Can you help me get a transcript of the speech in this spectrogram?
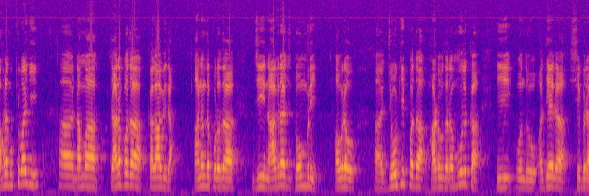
ಬಹಳ ಮುಖ್ಯವಾಗಿ ನಮ್ಮ ಜಾನಪದ ಕಲಾವಿದ ಆನಂದಪುರದ ಜಿ. ನಾಗರಾಜ್ ತೋಂಬ್ರಿ ಅವರ ಜೋಗಿ ಪದ ಹಾಡುವುದರ ಮೂಲಕ ಈ ಒಂದು ಅಧ್ಯಯನ ಶಿಬಿರ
